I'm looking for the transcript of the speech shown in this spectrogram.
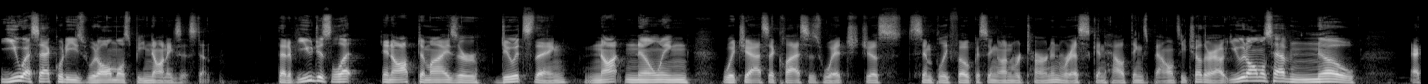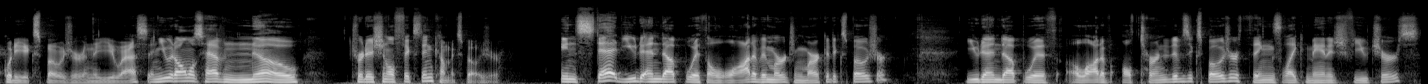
US equities would almost be non existent. That if you just let an optimizer do its thing, not knowing which asset class is which, just simply focusing on return and risk and how things balance each other out, you would almost have no equity exposure in the US and you would almost have no traditional fixed income exposure. Instead, you'd end up with a lot of emerging market exposure. You'd end up with a lot of alternatives exposure, things like managed futures.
